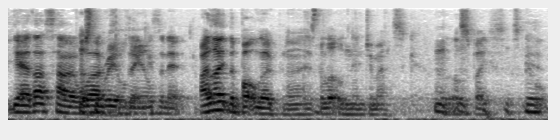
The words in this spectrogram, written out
Yeah, that's how it That's the works, real I think, deal. isn't it? I like the bottle opener. It's the little ninja mask, Hmm. little space. It's Yeah. cool.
